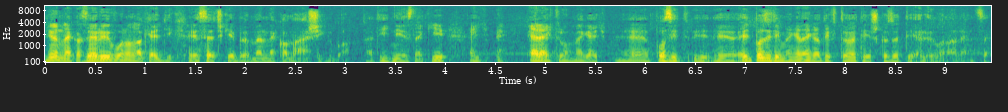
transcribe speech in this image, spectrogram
Jönnek az erővonalak egyik részecskéből, mennek a másikba. Tehát így néz ki egy elektron meg egy eh, pozitív, eh, egy pozitív meg egy negatív töltés közötti erővonalrendszer.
